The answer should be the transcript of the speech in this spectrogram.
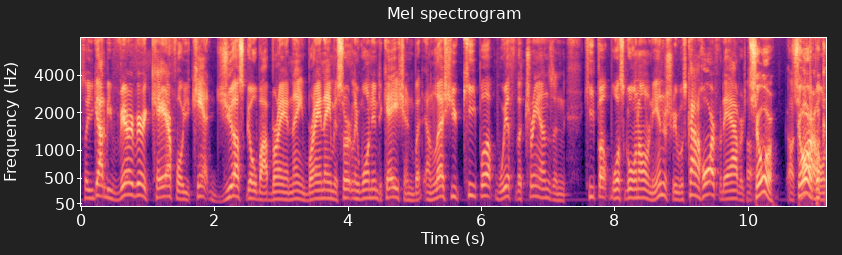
So you got to be very, very careful. You can't just go by brand name. Brand name is certainly one indication, but unless you keep up with the trends and keep up what's going on in the industry, it was kind of hard for the average. Sure, uh, sure, car owner.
